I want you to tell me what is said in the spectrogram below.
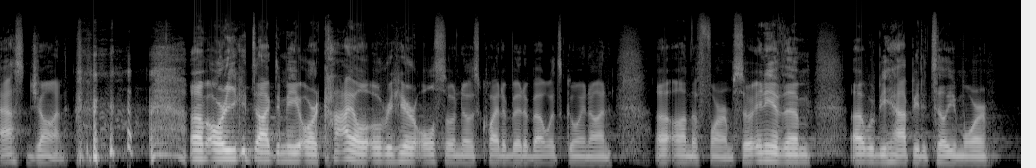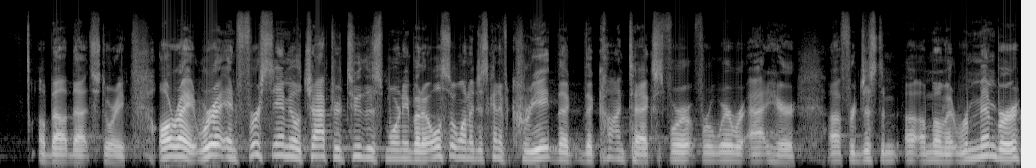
ask John. um, or you can talk to me, or Kyle over here also knows quite a bit about what's going on uh, on the farm. So any of them uh, would be happy to tell you more about that story. All right, we're in 1 Samuel chapter 2 this morning, but I also want to just kind of create the, the context for, for where we're at here uh, for just a, a, moment. Remember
